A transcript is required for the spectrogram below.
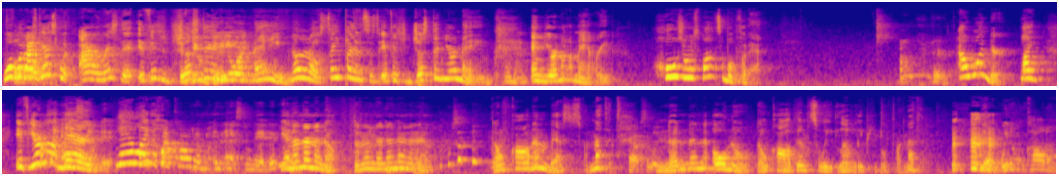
Well, but I guess with IRS debt, if it's just you in dead- your name, no, no, no. Say for instance, if it's just in your name Mm-hmm. and you're not married, who's responsible for that? I wonder. I wonder. Like, if you're not married, yeah, like, I called them and asked them that? Yeah, no, no, no, no, no, no, no, no, no, no, no. Don't call them bastards for nothing. Absolutely. No, no, no. Oh no, don't call them sweet, lovely people for nothing. Yeah, we don't call them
